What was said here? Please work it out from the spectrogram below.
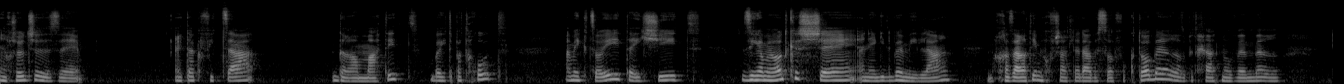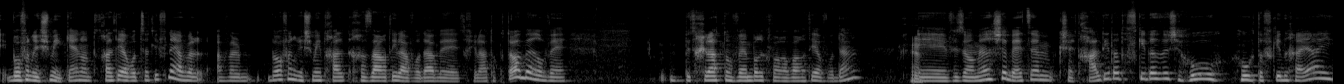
אני חושבת שזה הייתה קפיצה דרמטית בהתפתחות המקצועית, האישית. זה גם מאוד קשה, אני אגיד במילה. חזרתי מחופשת לידה בסוף אוקטובר, אז בתחילת נובמבר, באופן רשמי, כן? עוד התחלתי לעבוד קצת לפני, אבל, אבל באופן רשמי התחל, חזרתי לעבודה בתחילת אוקטובר, ובתחילת נובמבר כבר עברתי עבודה. כן. אה, וזה אומר שבעצם כשהתחלתי את התפקיד הזה, שהוא הוא תפקיד חיי,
